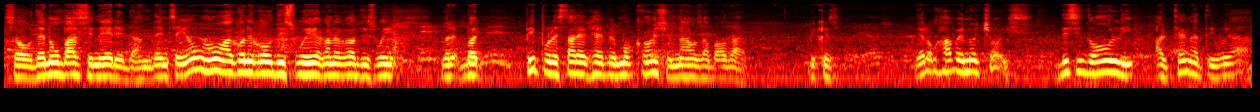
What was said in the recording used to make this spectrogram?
so they're not vaccinated, and then say, oh no, I'm gonna go this way, I'm gonna go this way, but, but people started having more conscience now about that, because they don't have no choice. This is the only alternative we have,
